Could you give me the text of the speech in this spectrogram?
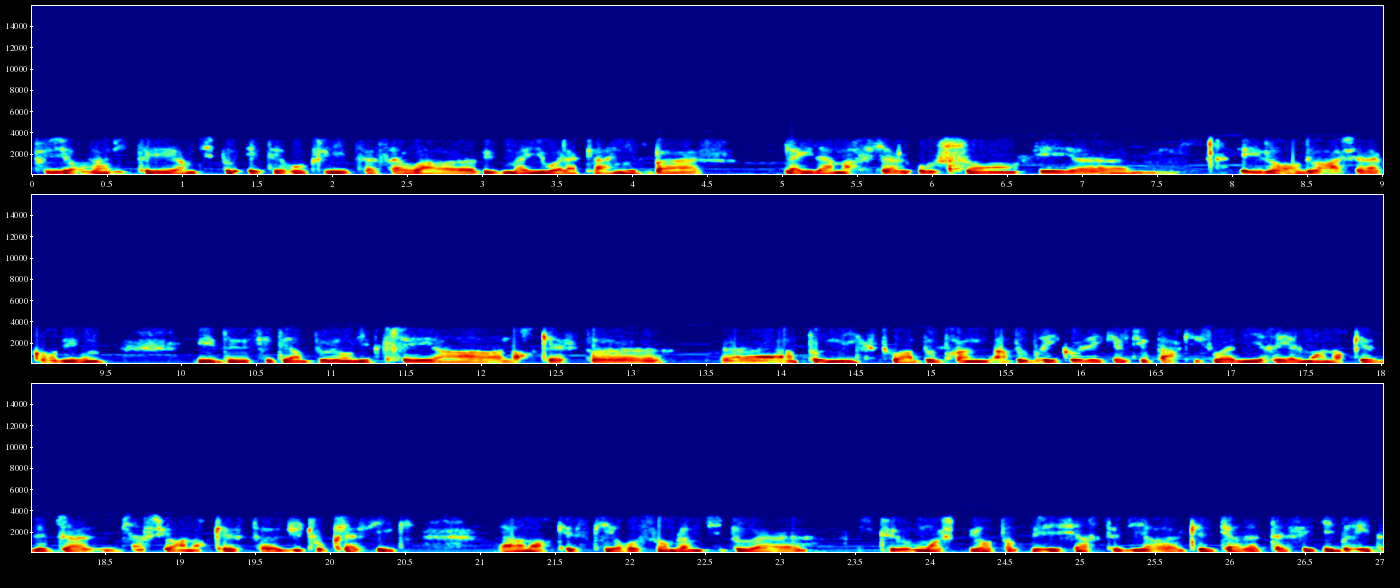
plusieurs invités un petit peu hétéroclites, à savoir Hugues Maillot à la clarinette basse, Laïla Martial au chant et, et Laurent Derache à l'accordéon. Et c'était un peu l'envie de créer un, orchestre euh, un peu mixte, un peu, un peu bricolé quelque part, qui soit ni réellement un orchestre de jazz, bien sûr un orchestre du tout classique, un orchestre qui ressemble un petit peu à, que moi je suis en tant que musicien, c'est-à-dire euh, quelqu'un d'assez hybride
